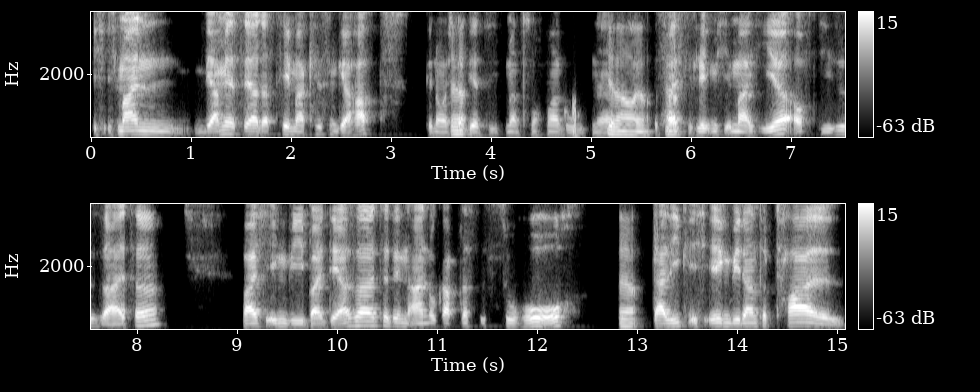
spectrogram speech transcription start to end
ich, ich meine, wir haben jetzt ja das Thema Kissen gehabt. Genau, ich Ja. glaube, jetzt sieht man es nochmal gut. Ne? Genau, ja. Das heißt, ich lege mich immer hier auf diese Seite, weil ich irgendwie bei der Seite den Eindruck habe, das ist zu hoch. Ja. Da liege ich irgendwie dann total,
